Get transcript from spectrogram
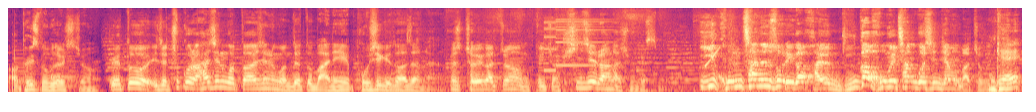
아, 베이스 너무 잘 치죠. 그리고 또 이제 축구를 하시는 것도 하시는 건데 또 많이 보시기도 하잖아요. 그래서 저희가 좀 일종 퀴즈를 하나 준비했습니다. 이 공 차는 소리가 과연 누가 공을 찬 것인지 한번 맞춰보세요. 오케이 아,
